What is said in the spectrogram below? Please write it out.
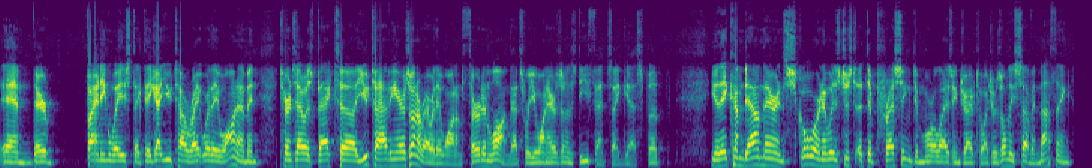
and they're finding ways. Like they got Utah right where they want them, and turns out it was back to Utah having Arizona right where they want them, third and long. That's where you want Arizona's defense, I guess. But you know they come down there and score, and it was just a depressing, demoralizing drive to watch. It was only seven nothing,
